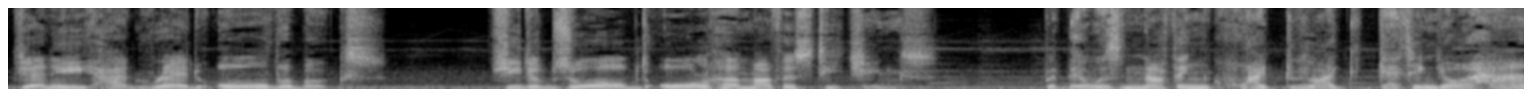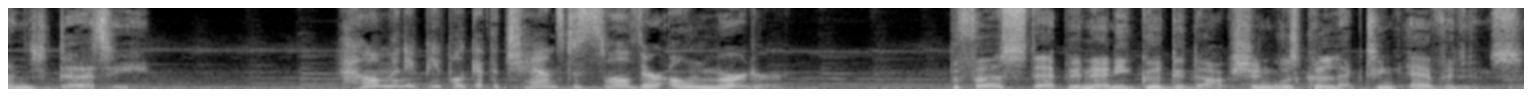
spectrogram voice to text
Jenny had read all the books. She'd absorbed all her mother's teachings. But there was nothing quite like getting your hands dirty. How many people get the chance to solve their own murder? The first step in any good deduction was collecting evidence.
